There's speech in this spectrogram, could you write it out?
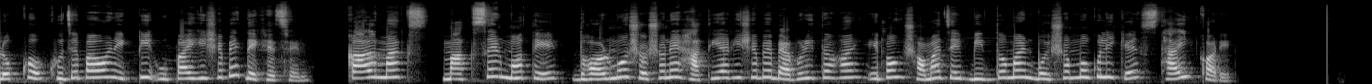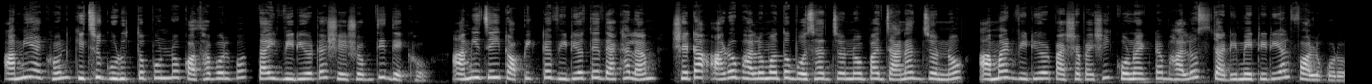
লক্ষ্য খুঁজে পাওয়ার একটি উপায় হিসেবে দেখেছেন। কার্ল মার্কস মার্কসের মতে ধর্ম শোষণের হাতিয়ার হিসেবে ব্যবহৃত হয় এবং সমাজে বিদ্যমান বৈষম্যগুলিকে স্থায়ী করে। আমি এখন কিছু গুরুত্বপূর্ণ কথা বলব, তাই ভিডিওটা শেষ অবধি দেখো। আমি যেই টপিকটা ভিডিওতে দেখালাম, সেটা আরও ভালো মতো বোঝার জন্য বা জানার জন্য আমার ভিডিওর পাশাপাশি কোনো একটা ভালো স্টাডি মেটেরিয়াল ফলো করো।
